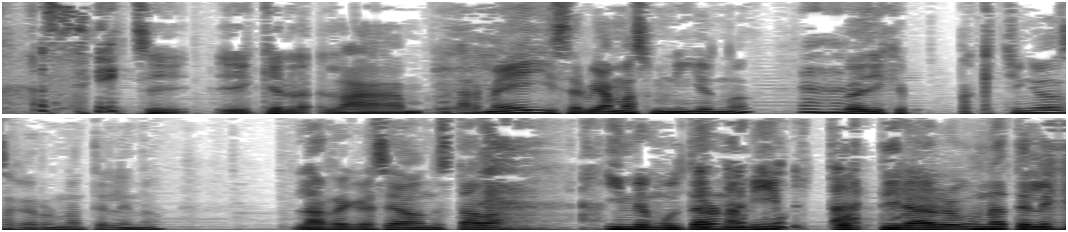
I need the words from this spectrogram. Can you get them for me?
sí. Sí, y que la, la, la armé y servía más niños, ¿no? Ajá. Pero dije, ¿para qué chingados agarré una tele, no? La regresé a donde estaba y me multaron a mí por tirar una tele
